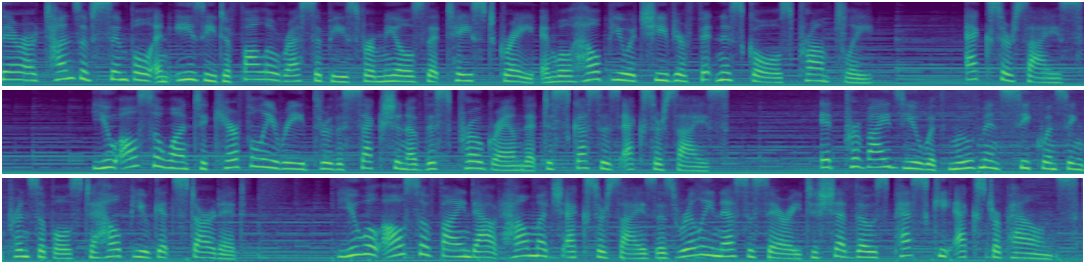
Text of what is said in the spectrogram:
There are tons of simple and easy to follow recipes for meals that taste great and will help you achieve your fitness goals promptly. Exercise. You also want to carefully read through the section of this program that discusses exercise. It provides you with movement sequencing principles to help you get started. You will also find out how much exercise is really necessary to shed those pesky extra pounds.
